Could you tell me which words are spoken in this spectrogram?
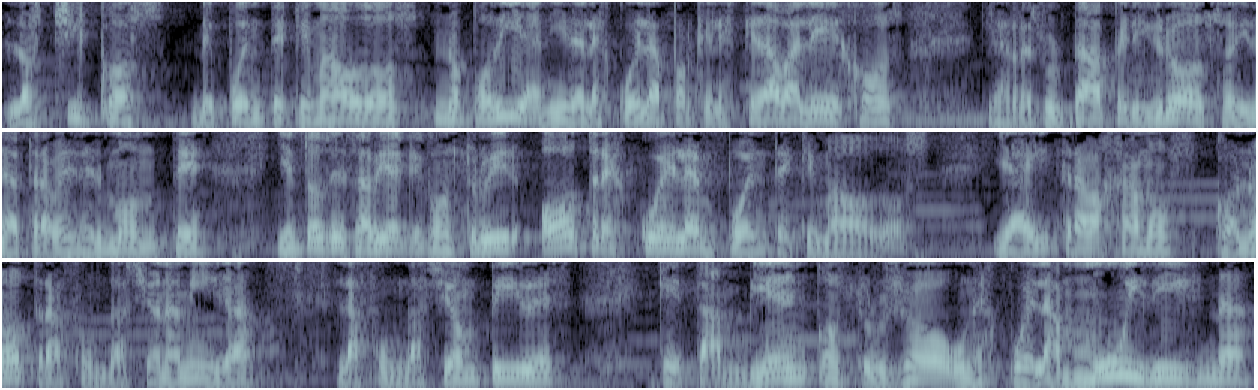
los chicos de Puente Quemado 2 no podían ir a la escuela porque les quedaba lejos, les resultaba peligroso ir a través del monte y entonces había que construir otra escuela en Puente Quemado 2. Y ahí trabajamos con otra fundación amiga, la Fundación Pibes, que también construyó una escuela muy digna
